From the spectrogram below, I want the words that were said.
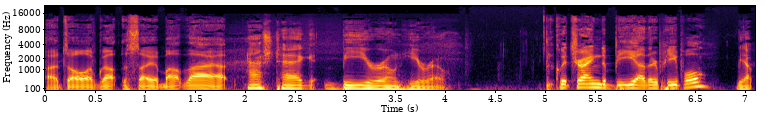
that's all I've got to say about that. hashtag be your own hero. Quit trying to be other people Yep.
